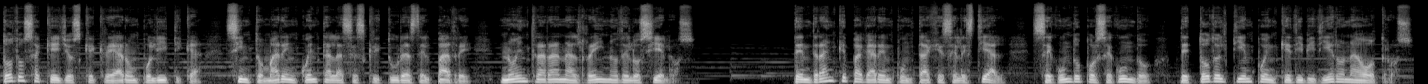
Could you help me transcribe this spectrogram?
Todos aquellos que crearon política sin tomar en cuenta las escrituras del Padre no entrarán al reino de los cielos. Tendrán que pagar en puntaje celestial, segundo por segundo, de todo el tiempo en que dividieron a otros.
